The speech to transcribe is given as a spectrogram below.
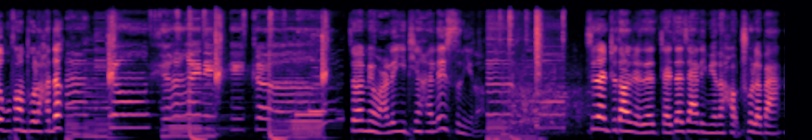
得不放图了。好的，永远爱你一个。在外面玩了一天，还累死你了。现在知道宅在宅在家里面的好处了吧？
